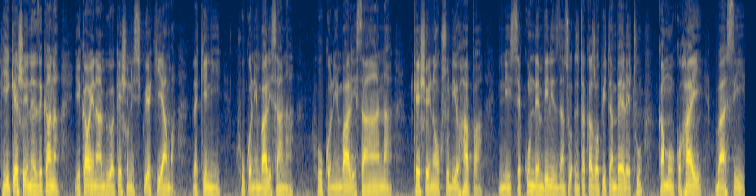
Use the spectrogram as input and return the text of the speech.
Hii kesho inawezekana ikawa inaambiwa kesho ni siku ya kiama lakini huko ni mbali sana. Huko ni mbali sana kesho inayokusudiwa hapa ni sekunde mbili zitakazopita mbele tu. Kama uko hai basi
